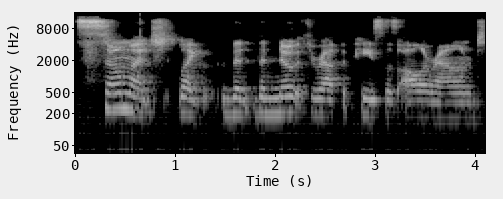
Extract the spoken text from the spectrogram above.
so much like the the note throughout the piece was all around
